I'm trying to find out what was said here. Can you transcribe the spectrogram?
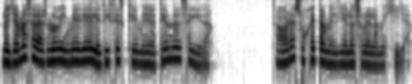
Lo llamas a las nueve y media y le dices que me atienda enseguida. Ahora sujétame el hielo sobre la mejilla.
